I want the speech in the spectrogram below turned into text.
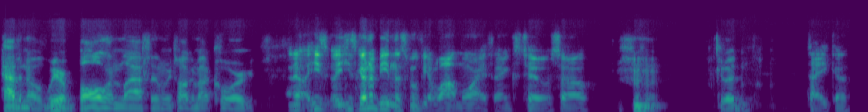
having a we were balling laughing when we were talking about Korg. I know he's he's gonna be in this movie a lot more, I think, too. So Good. Taika.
